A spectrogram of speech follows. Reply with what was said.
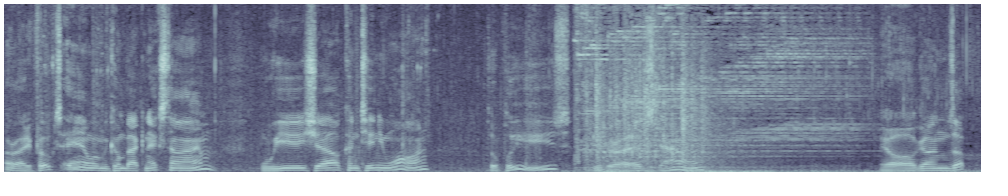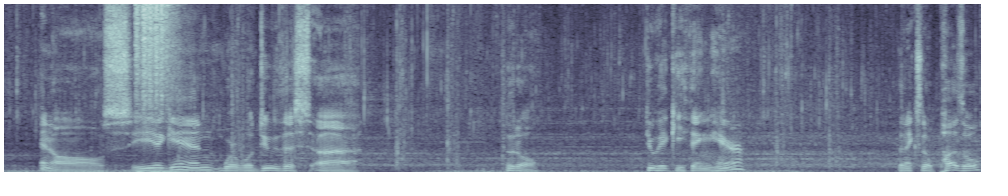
Alrighty, folks, and when we come back next time, we shall continue on. So please keep your heads down, All guns up, and I'll see you again where we'll do this uh, little doohickey thing here. The next little puzzle.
